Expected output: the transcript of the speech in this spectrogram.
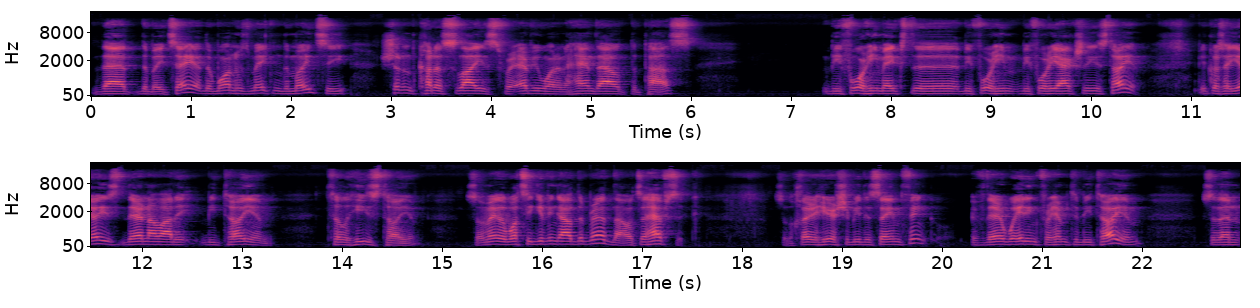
that the Beitzeya, the one who's making the Moitzi, shouldn't cut a slice for everyone and hand out the pass, before he makes the before he before he actually is tayim, because hayais they're not allowed to be tayim till he's tayim. So what's he giving out the bread now? It's a hefsek. So the chayr here should be the same thing. If they're waiting for him to be tayim, so then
